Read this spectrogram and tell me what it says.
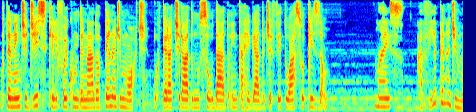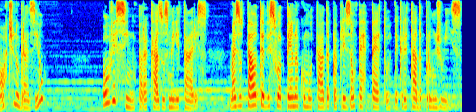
O tenente disse que ele foi condenado à pena de morte por ter atirado no soldado encarregado de efetuar sua prisão. Mas Havia pena de morte no Brasil? Houve sim para casos militares, mas o tal teve sua pena comutada para prisão perpétua decretada por um juiz,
